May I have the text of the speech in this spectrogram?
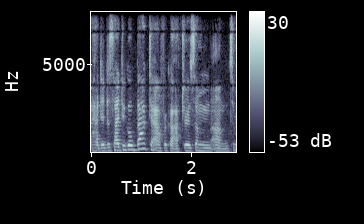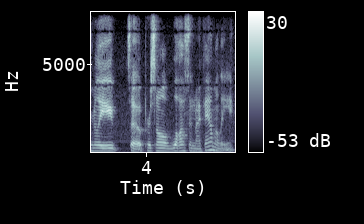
had to decide to go back to Africa after some um, some really so personal loss in my family.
